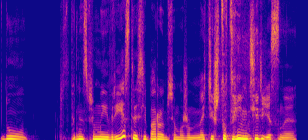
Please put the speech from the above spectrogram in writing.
Ну, в принципе, мы и в реестре, если пороемся, можем найти что-то интересное.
